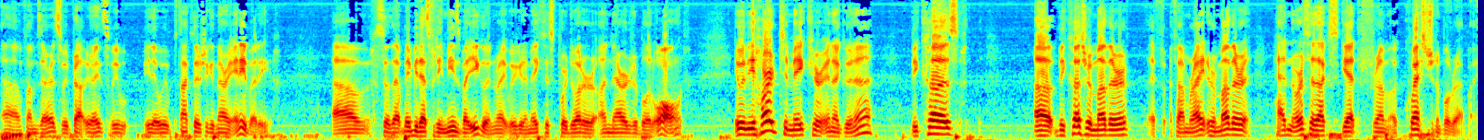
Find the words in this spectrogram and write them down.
uh, mamzeres, so we probably right. So we you know it's not clear she could marry anybody. Uh, so that maybe that's what he means by igun, right? We're going to make this poor daughter unmarriageable at all. It would be hard to make her an aguna because uh, because her mother, if, if, I'm right, her mother had an orthodox get from a questionable rabbi.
